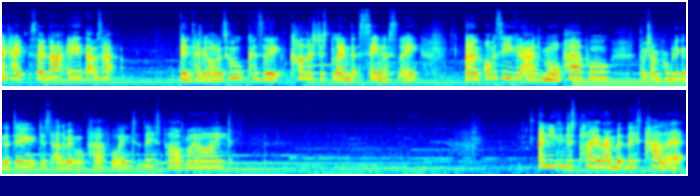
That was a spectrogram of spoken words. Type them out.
Okay, so that is that was didn't take me long at all because the colours just blend seamlessly. Um, obviously you could add more purple, which I'm probably going to do, just add a bit more purple into this part of my eye. And you can just play around, but this palette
